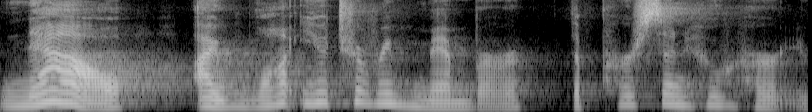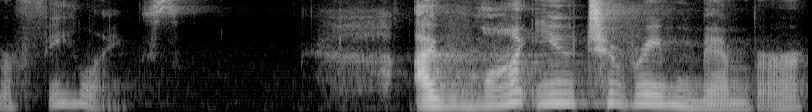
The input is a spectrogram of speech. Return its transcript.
Now I want you to remember the person who hurt your feelings. I want you to remember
